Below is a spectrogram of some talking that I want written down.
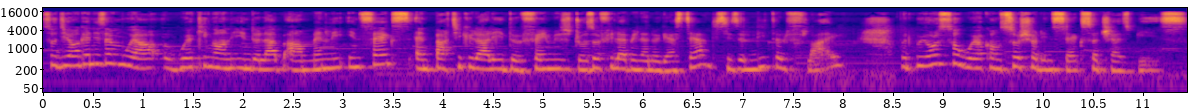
So the organism we are working on in the lab are mainly insects and particularly the famous Drosophila melanogaster. This is a little fly, but we also work on social insects such as bees.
